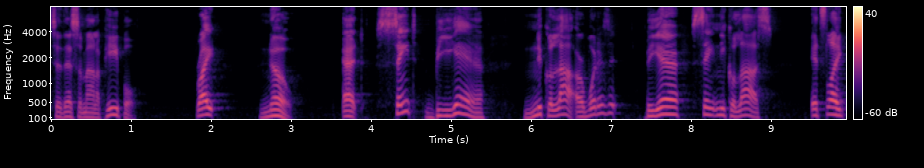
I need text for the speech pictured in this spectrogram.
to this amount of people, right? No. At Saint Bière Nicolas, or what is it? Bière Saint Nicolas, it's like,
